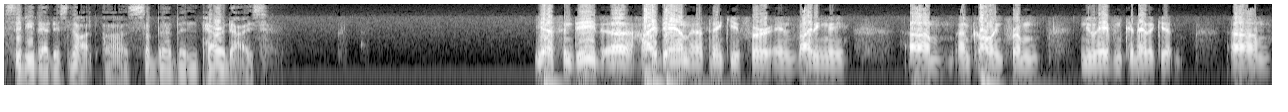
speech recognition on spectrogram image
city that is not a suburban paradise. Yes, indeed. Uh, hi, Dan. Uh, thank you for inviting me. Um, I'm calling from New Haven, Connecticut, um,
